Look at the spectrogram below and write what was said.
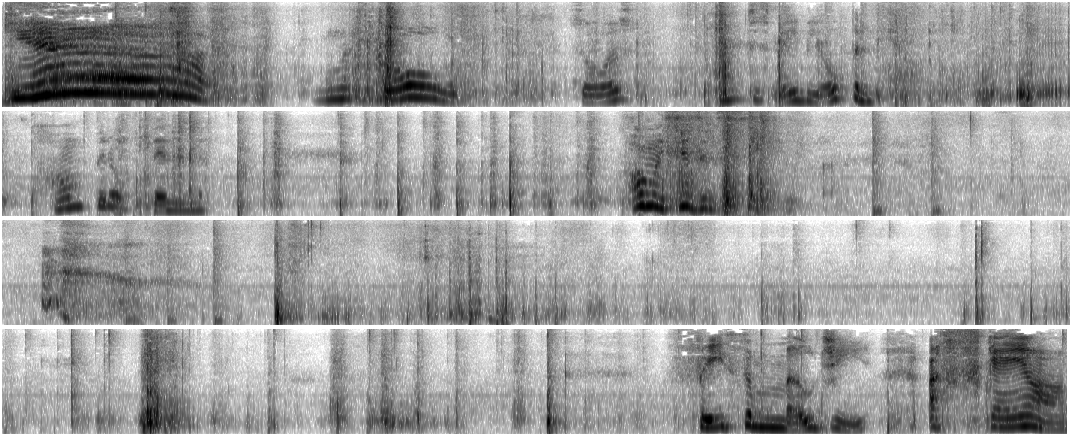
Yeah! Let's go. So let's pump this baby open. Pump it open. Oh, my scissors. Face emoji. A scam.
